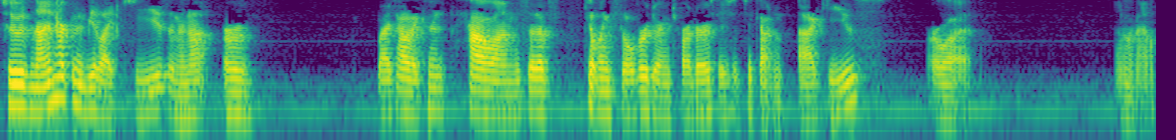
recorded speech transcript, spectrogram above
so is Neinhart going to be like keys, and they're not, or like how they couldn't, how um instead of killing Silver during Tartarus, they should take out uh, keys, or what? I don't know.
